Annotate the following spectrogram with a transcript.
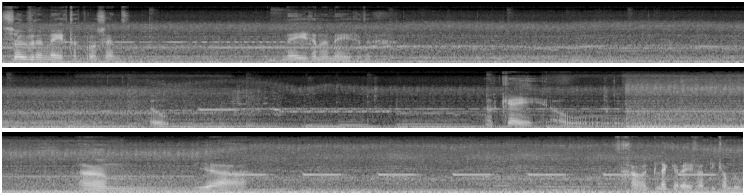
97 procent. 99. Oh. Oké. Okay. Oh. Um, ja. Dat gaan we lekker even aan die kant doen.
